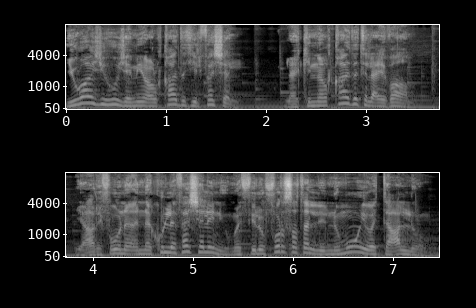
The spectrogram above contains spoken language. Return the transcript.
يواجه جميع القادة الفشل لكن القادة العظام يعرفون أن كل فشل يمثل فرصة للنمو والتعلم.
